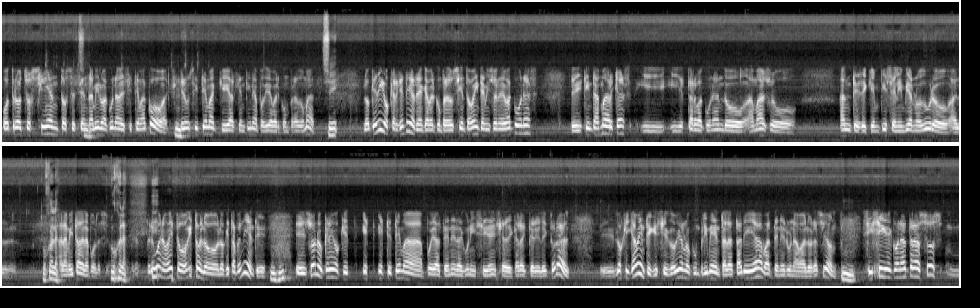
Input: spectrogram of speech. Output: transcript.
otros 860.000 vacunas del sistema COVAX, que era un sistema que Argentina podría haber comprado más. Sí. Lo que digo es que Argentina tenía que haber comprado 120 millones de vacunas de distintas marcas y, y estar vacunando a mayo antes de que empiece el invierno duro al, a la mitad de la población. Ojalá. Pero, bueno, esto esto es lo, que está pendiente. Eh, yo no creo que este tema pueda tener alguna incidencia de carácter electoral. Eh, lógicamente que si el gobierno cumplimenta la tarea va a tener una valoración. Mm. Si sigue con atrasos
